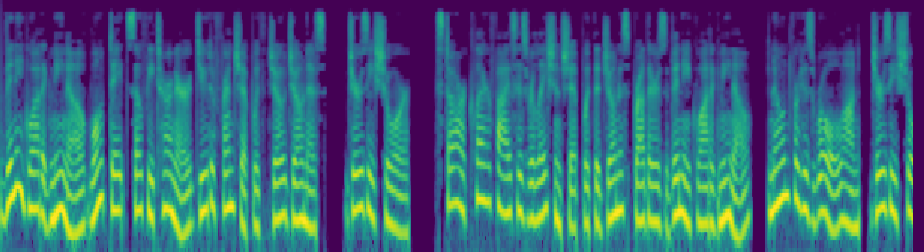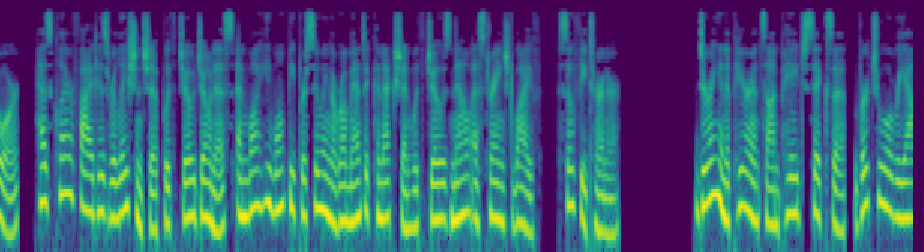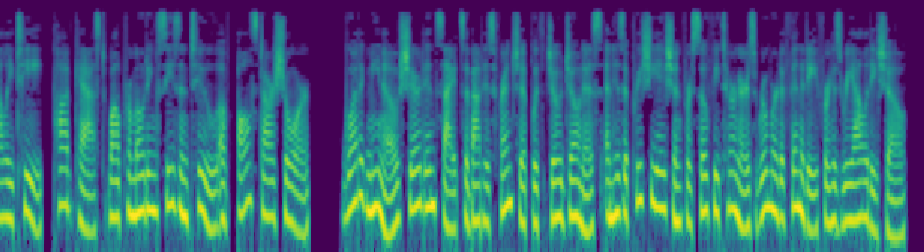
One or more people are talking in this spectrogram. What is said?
Vinny Guadagnino won't date Sophie Turner due to friendship with Joe Jonas, Jersey Shore. Star clarifies his relationship with the Jonas Brothers Vinny Guadagnino, known for his role on Jersey Shore, has clarified his relationship with Joe Jonas and why he won't be pursuing a romantic connection with Joe's now estranged wife, Sophie Turner. During an appearance on Page 6 a Virtual Reali-Tea podcast while promoting season 2 of All Star Shore, Guadagnino shared insights about his friendship with Joe Jonas and his appreciation for Sophie Turner's rumored affinity for his reality show.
